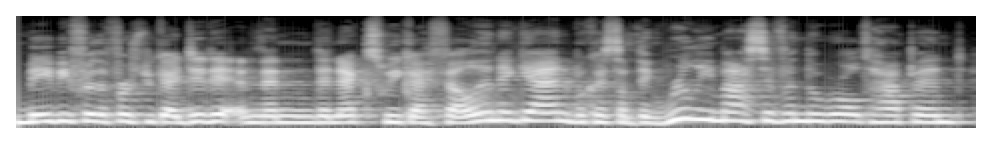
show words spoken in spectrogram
maybe for the first week I did it, and then the next week I fell in again because something really massive in the world happened.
